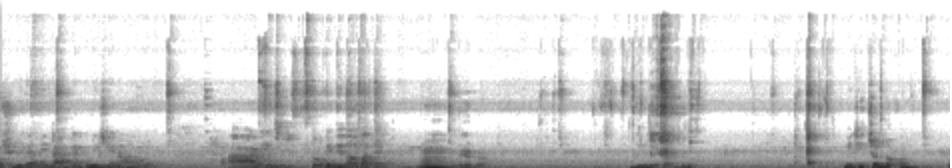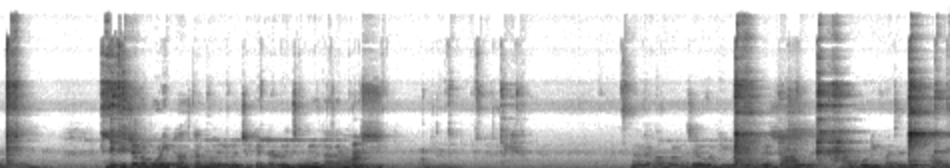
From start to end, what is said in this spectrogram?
অসুবিধা নেই ডালটা এখনই খেয়ে নেওয়া হবে। আর এই যে তোমাকে দিয়ে দেবো পাতে? হুম দিয়ে দাও। মিঠির জন্য মিঠির জন্য বড়ি ফালতাম না ওই জন্য চিকেনটা রয়েছে বলে। না দাও। তাহলে ভাবলাম যে ও ডিমের মধ্যে ডাল আর বড়ি ভাজা দিয়ে খাবে।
